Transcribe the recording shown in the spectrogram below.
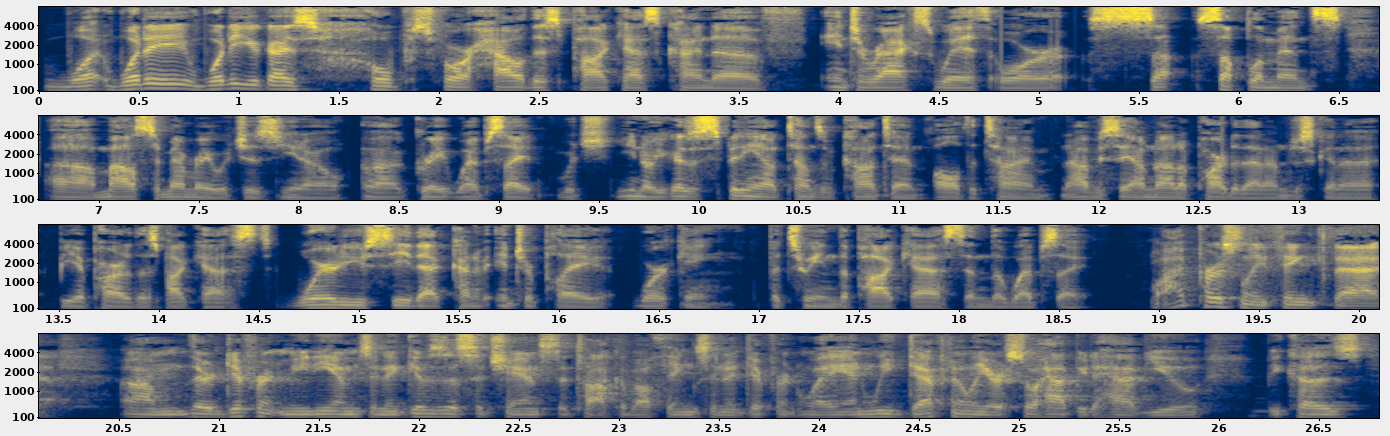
what what are what are your guys' hopes for how this podcast kind of interacts with or su- supplements uh, Miles to Memory, which is you know a great website, which you know you guys are spitting out tons of content all the time. And obviously, I'm not a part of that. I'm just gonna be a part of this podcast. Where do you see that kind of interplay working between the podcast and the website? Well, I personally think that um, they're different mediums and it gives us a chance to talk about things in a different way. And we definitely are so happy to have you because,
